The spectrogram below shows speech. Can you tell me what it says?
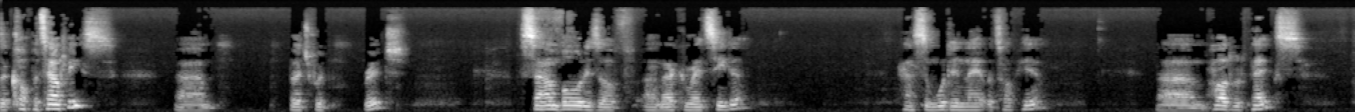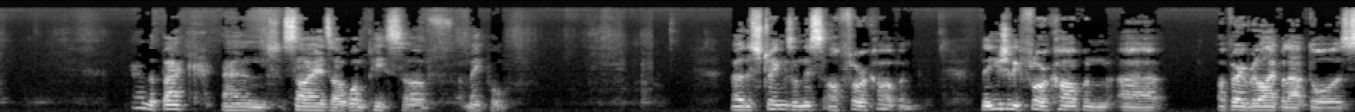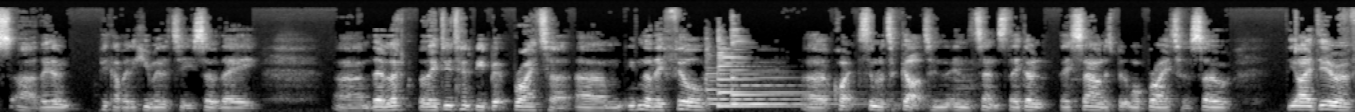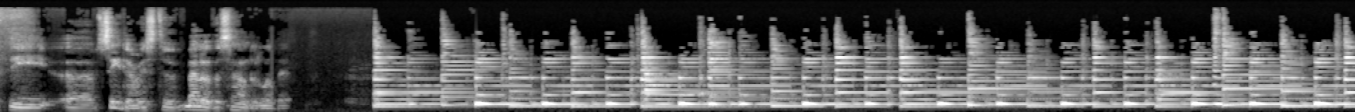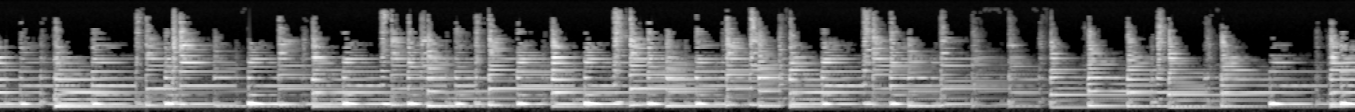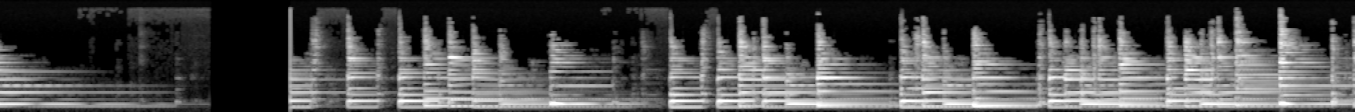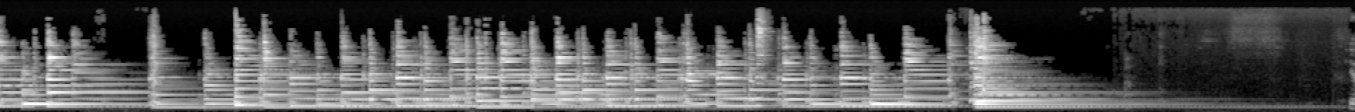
a copper tailpiece, um, birchwood bridge. Soundboard is of American red cedar. Has some wood inlay at the top here. Um, hardwood pegs. And the back and sides are one piece of maple. Uh, the strings on this are fluorocarbon. They're usually fluorocarbon uh, are very reliable outdoors. Uh, they don't pick up any humidity, so they um, they're left, but they do tend to be a bit brighter. Um, even though they feel uh, quite similar to gut in, in the sense they don't they sound as a bit more brighter. So the idea of the uh, cedar is to mellow the sound a little bit.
